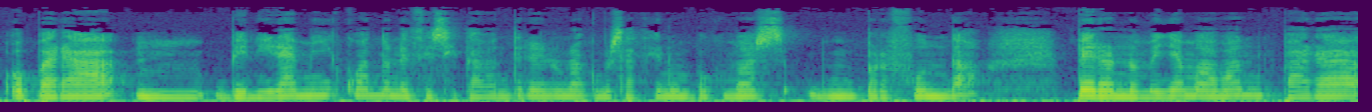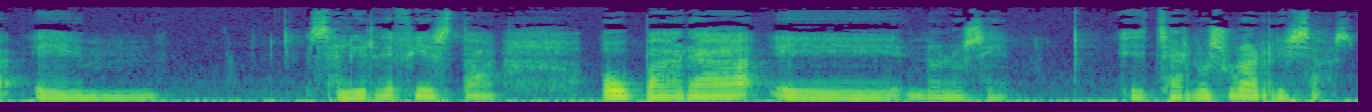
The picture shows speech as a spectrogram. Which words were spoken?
o para mm, venir a mí cuando necesitaban tener una conversación un poco más mm, profunda, pero no me llamaban para em, salir de fiesta o para, eh, no lo sé, echarnos unas risas.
